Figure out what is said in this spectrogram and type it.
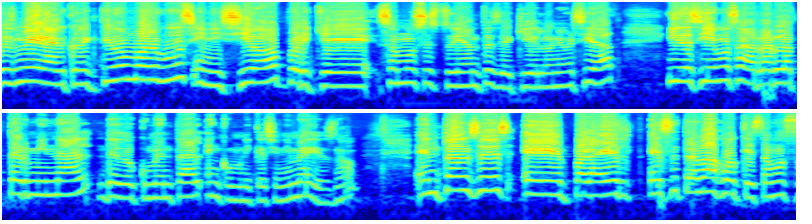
Pues mira, el colectivo Morbus inició porque somos estudiantes de aquí de la universidad y decidimos agarrar la terminal de documental en comunicación y medios, ¿no? Entonces, eh, para el, este trabajo que estamos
